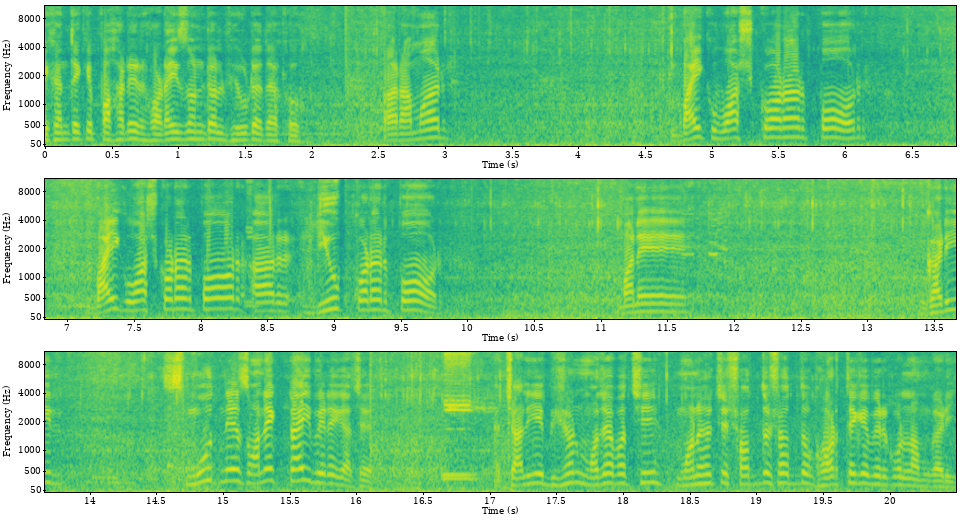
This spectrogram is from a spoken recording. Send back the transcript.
এখান থেকে পাহাড়ের হরাইজন্টাল ভিউটা দেখো। আর আমার বাইক ওয়াশ করার পর বাইক ওয়াশ করার পর আর লিউপ করার পর মানে গাড়ির স্মুথনেস অনেকটাই বেড়ে গেছে। চালিয়ে ভীষণ মজা পাচ্ছি। মনে হচ্ছে সদ্য সদ্য ঘর থেকে বের করলাম গাড়ি।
